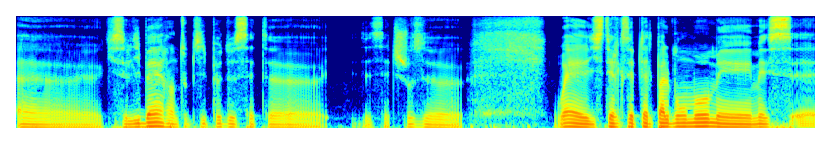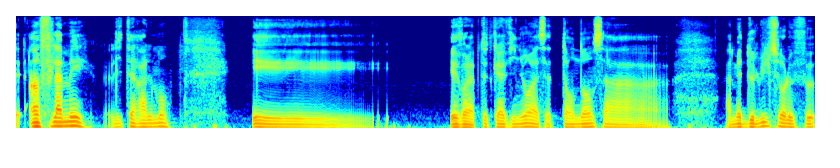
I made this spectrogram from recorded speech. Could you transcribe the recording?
qui se libère un tout petit peu de cette, euh, de cette chose. Euh, ouais, hystérique, c'est peut-être pas le bon mot, mais, mais inflammé, littéralement. Et, et voilà, peut-être qu'Avignon a cette tendance à, à mettre de l'huile sur le feu.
